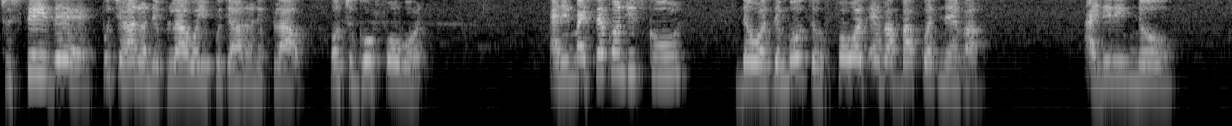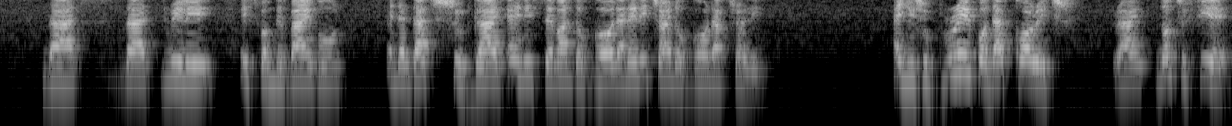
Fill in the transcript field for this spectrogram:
to stay there. Put your hand on the plow where you put your hand on the plow or to go forward. And in my secondary school, there was the motto forward ever, backward never. I didn't know that that really is from the Bible and that that should guide any servant of God and any child of God actually. And you should pray for that courage, right? Not to fear.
